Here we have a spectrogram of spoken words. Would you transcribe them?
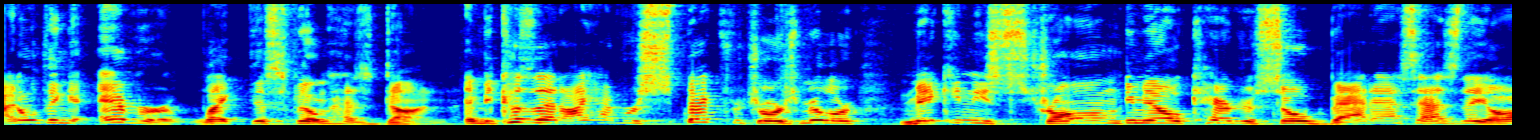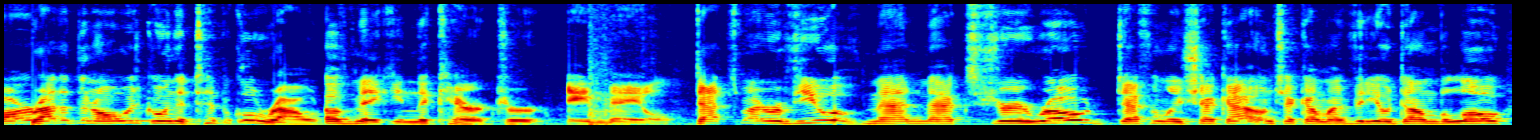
I don't think ever like this film has done. And because of that, I have respect for George Miller making these strong female characters so badass as they are, rather than always going the typical route of making the character a male. That's my review of Mad Max Fury Road. Definitely check out and check out my video down below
